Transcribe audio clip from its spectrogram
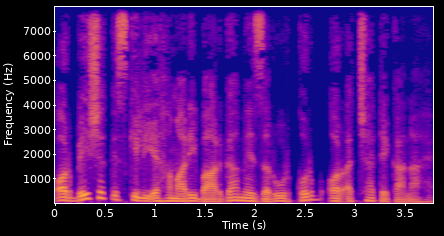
اور بے شک اس کے لیے ہماری بارگاہ میں ضرور قرب اور اچھا ٹیکانا ہے۔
